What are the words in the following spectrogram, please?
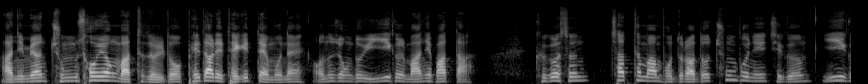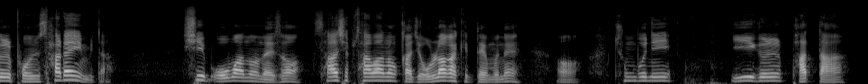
아니면 중소형 마트들도 배달이 되기 때문에 어느 정도 이익을 많이 봤다. 그것은 차트만 보더라도 충분히 지금 이익을 본 사례입니다. 15만원에서 44만원까지 올라갔기 때문에 어, 충분히 이익을 봤다.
